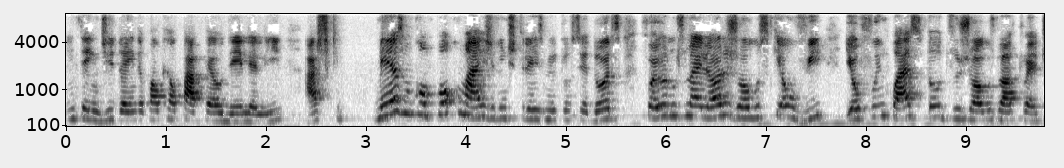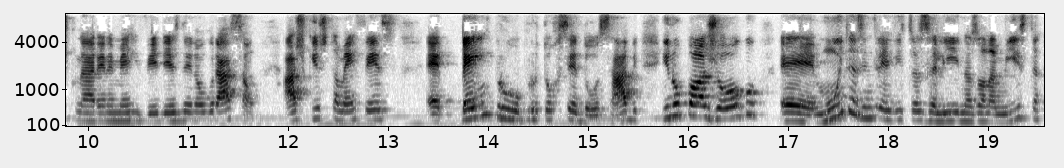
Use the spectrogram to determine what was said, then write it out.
entendido ainda qual é o papel dele ali. Acho que mesmo com pouco mais de 23 mil torcedores, foi um dos melhores jogos que eu vi e eu fui em quase todos os jogos do Atlético na Arena MRV desde a inauguração. Acho que isso também fez é, bem para o torcedor, sabe? E no pós-jogo, é, muitas entrevistas ali na zona mista.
